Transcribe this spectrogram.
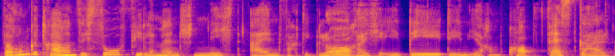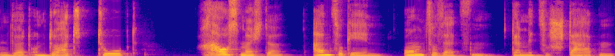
Warum getrauen sich so viele Menschen nicht einfach die glorreiche Idee, die in ihrem Kopf festgehalten wird und dort tobt, raus möchte, anzugehen, umzusetzen, damit zu starten,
